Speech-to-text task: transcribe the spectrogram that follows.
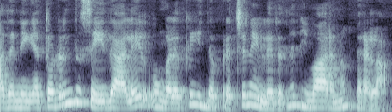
அதை நீங்கள் தொடர்ந்து செய்தாலே உங்களுக்கு இந்த பிரச்சனையிலிருந்து நிவாரணம் பெறலாம்.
